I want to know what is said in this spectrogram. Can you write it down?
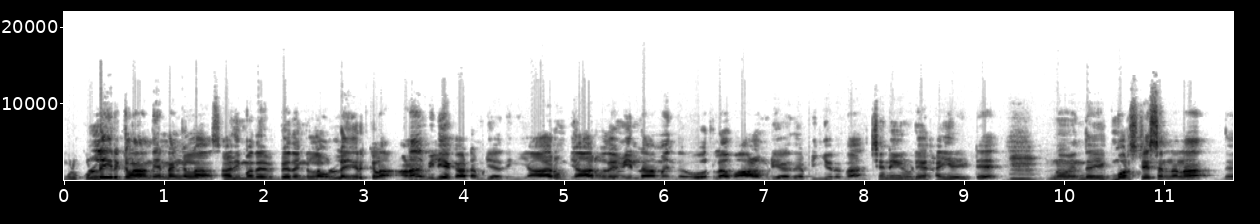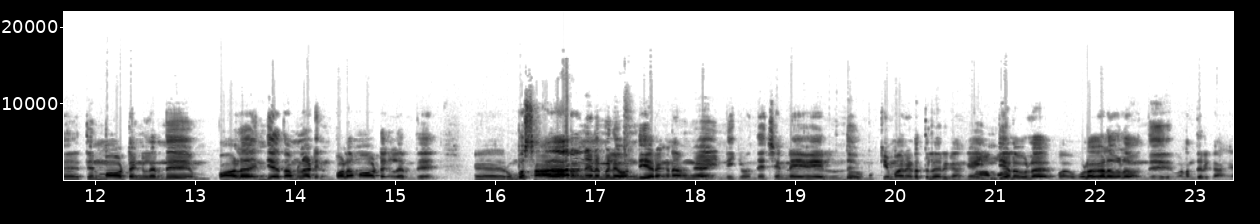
உங்களுக்குள்ள இருக்கலாம் அந்த எண்ணங்கள்லாம் சாதி மத பேதங்கள்லாம் உள்ள இருக்கலாம். ஆனா வெளியே காட்ட முடியாது. இங்க யாரும் யார் உதவி இல்லாம இந்த ஊர்ல வாழ முடியாது அப்படிங்கிறது தான் சென்னையினுடைய ஹைலைட்டு. இன்னும் இந்த எக்மோர் ஸ்டேஷன்லலாம் தென் மாவட்டங்கள்ல இருந்து பல இந்தியா தமிழ்நாட்டின் பல மாவட்டங்கள்ல இருந்து ரொம்ப சாதாரண நிலைமையில வந்து இறங்குனவங்க இன்னைக்கு வந்து சென்னையில இருந்து ஒரு முக்கியமான இடத்துல இருக்காங்க. இந்திய அளவுல உலக அளவுல வந்து வளர்ந்துருக்காங்க.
